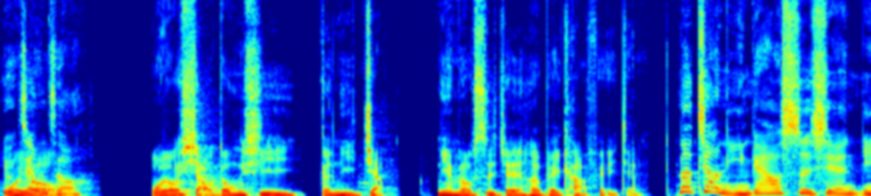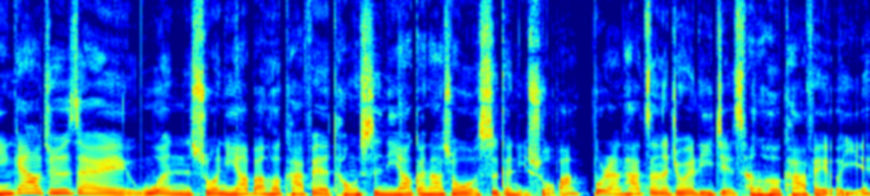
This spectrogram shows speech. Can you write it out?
有我有这样子哦。我有小东西跟你讲，你有没有时间喝杯咖啡？这样。那这样你应该要事先，你应该要就是在问说你要不要喝咖啡的同时，你要跟他说我有事跟你说吧，不然他真的就会理解成喝咖啡而已。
